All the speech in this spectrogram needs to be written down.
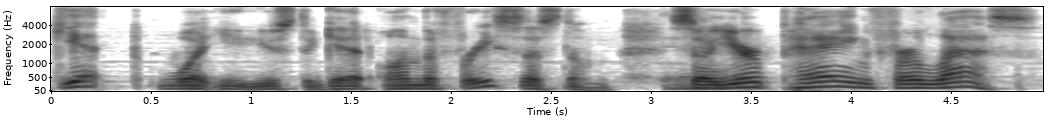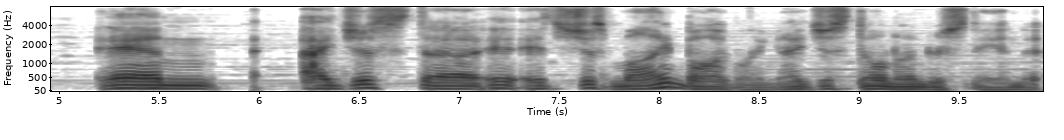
get what you used to get on the free system. Yeah. So you're paying for less. And I just, uh, it, it's just mind boggling. I just don't understand it.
